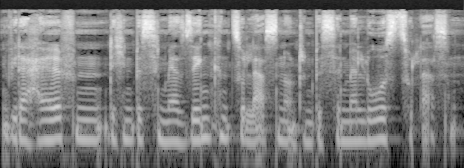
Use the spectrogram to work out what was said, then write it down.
wieder helfen, dich ein bisschen mehr sinken zu lassen und ein bisschen mehr loszulassen.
